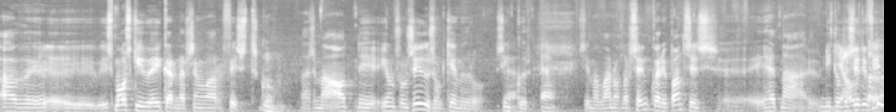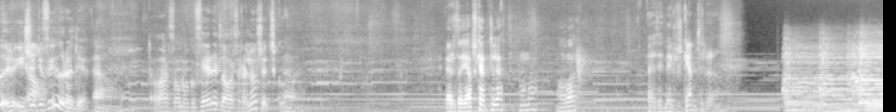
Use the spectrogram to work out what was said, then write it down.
af uh, smáskífu eigarnar sem var fyrst sko, það sem að Átni Jónsson Sigursson kemur og syngur Já. sem að var náttúrulega söngvari bandsins uh, hérna Já, 1974 það- í já. 74 held ég Já. það var þó nokkuð ferill á þessari hljómsveit sko. Já. Er þetta jafn skemmtilegt núna? Það var? Þetta er miklu skemmtilega. Música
